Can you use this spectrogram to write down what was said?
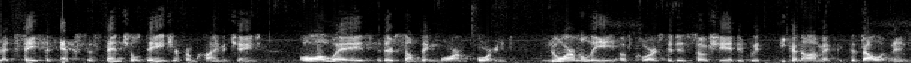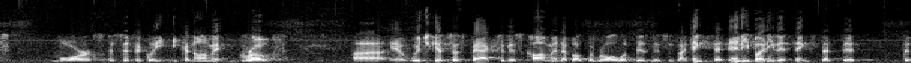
that face an existential danger from climate change, always there's something more important. Normally, of course, it is associated with economic development, more specifically, economic growth. Uh, which gets us back to this comment about the role of businesses. I think that anybody that thinks that the, the,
